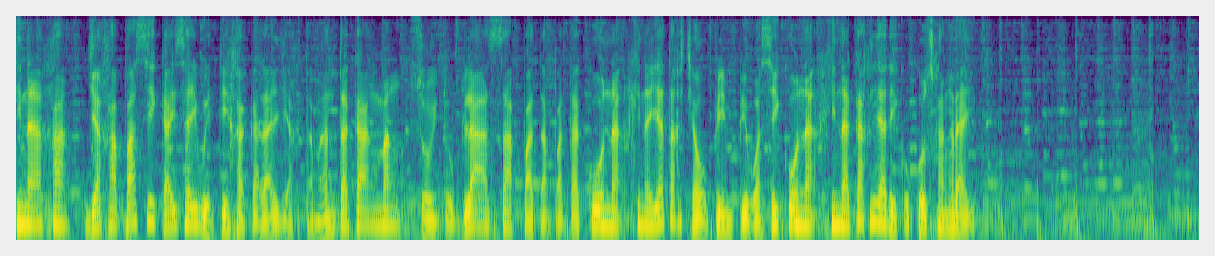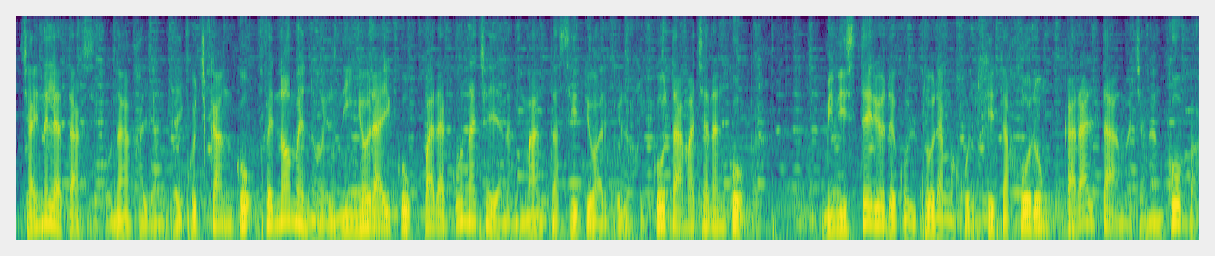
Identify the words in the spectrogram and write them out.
hinaqa yajapasi kaysayuitija karal llaqtamanta kanman suytu plaza patapatakuna hinallataq chawpinpi wasikuna hinakaqlla rikukusqanrayku. Chaynallataqsikunaqa llankaykuchkanku fenómeno el niño raiku para kuna chayananmanta sitio arqueológicuta amachanankupaq. Ministerio de Cultura Majuljita Jurun, Karalta Amachanankupaq,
